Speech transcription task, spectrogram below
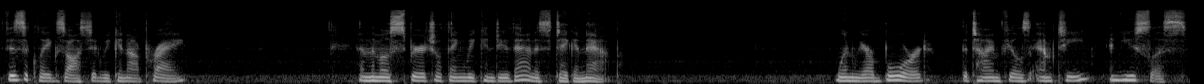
physically exhausted, we cannot pray. And the most spiritual thing we can do then is to take a nap. When we are bored, the time feels empty and useless.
